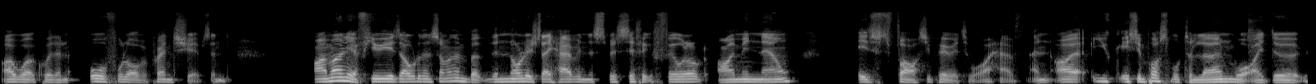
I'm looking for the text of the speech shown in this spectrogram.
I work with an awful lot of apprenticeships, and I'm only a few years older than some of them, but the knowledge they have in the specific field I'm in now is far superior to what I have. And I, you, it's impossible to learn what I do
